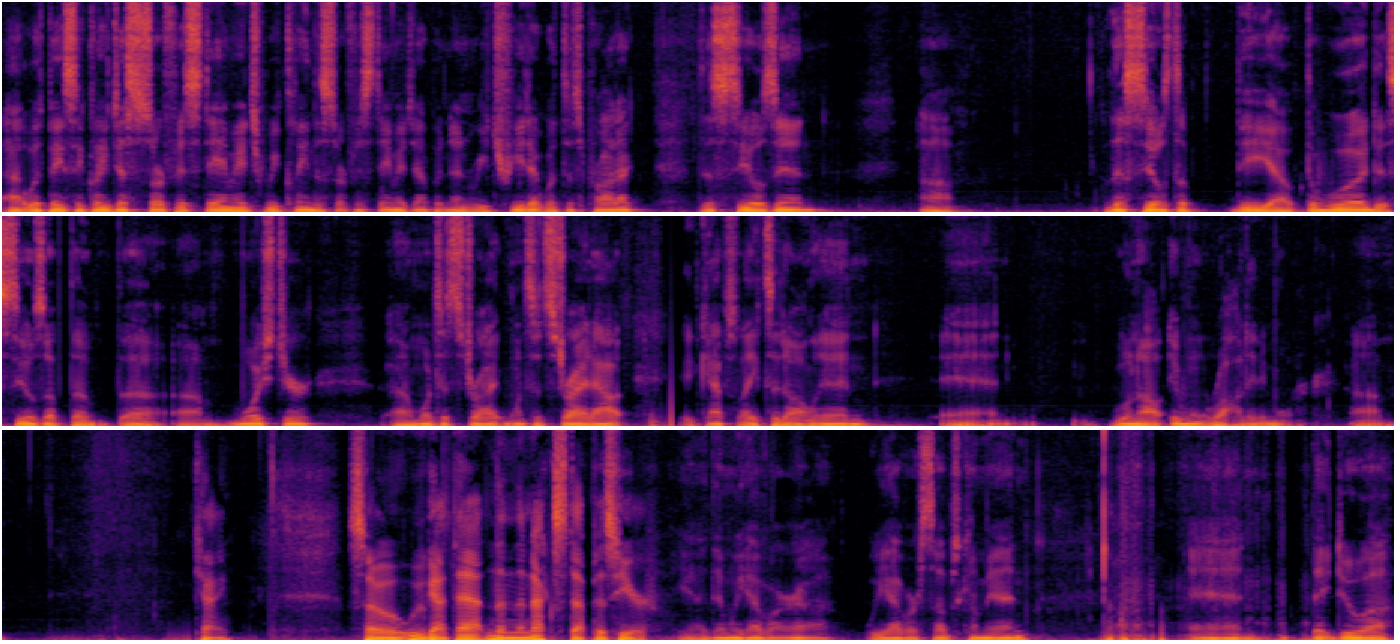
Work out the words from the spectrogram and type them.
Uh, with basically just surface damage, we clean the surface damage up and then retreat it with this product. This seals in. Um, this seals the the uh, the wood. It seals up the, the um, moisture. Um, once it's dry, once it's dried out, it encapsulates it all in, and will not it won't rot anymore. Um, Okay. So we've got that, and then the next step is here. yeah, then we have our uh, we have our subs come in, and they do a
